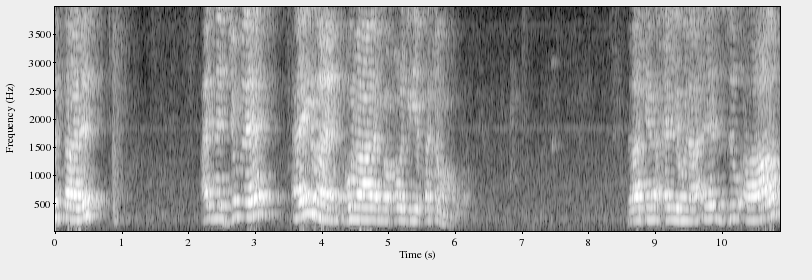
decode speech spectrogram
الثالث عندنا الجملة أيضا هنا المفعول به هو لكن أخلي هنا is و are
